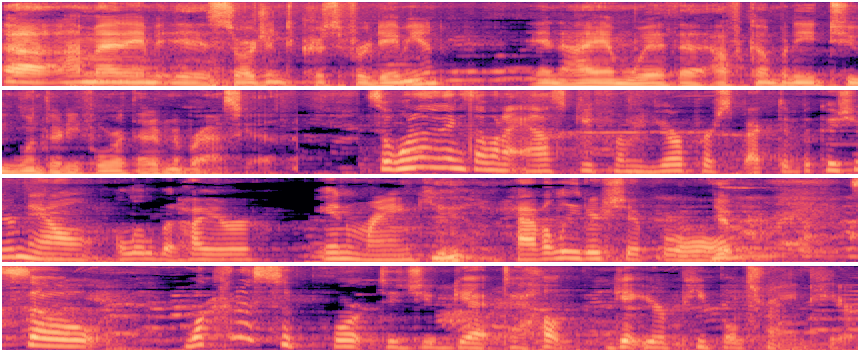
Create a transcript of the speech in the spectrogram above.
Uh, my name is Sergeant Christopher Damian, and I am with uh, Alpha Company 2 134th out of Nebraska. So one of the things I want to ask you from your perspective, because you're now a little bit higher in rank, you have a leadership role. Yep. So what kind of support did you get to help get your people trained here?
